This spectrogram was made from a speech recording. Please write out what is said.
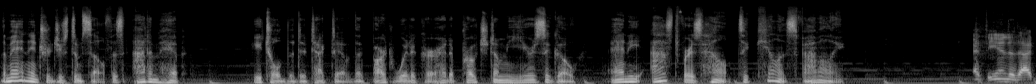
The man introduced himself as Adam Hipp. he told the detective that Bart Whitaker had approached him years ago and he asked for his help to kill his family. At the end of that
